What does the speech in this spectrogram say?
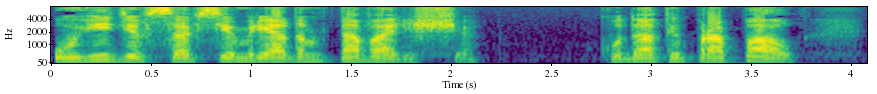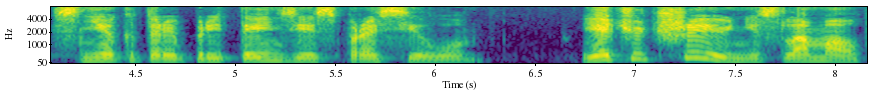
увидев совсем рядом товарища. «Куда ты пропал?» — с некоторой претензией спросил он. «Я чуть шею не сломал,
